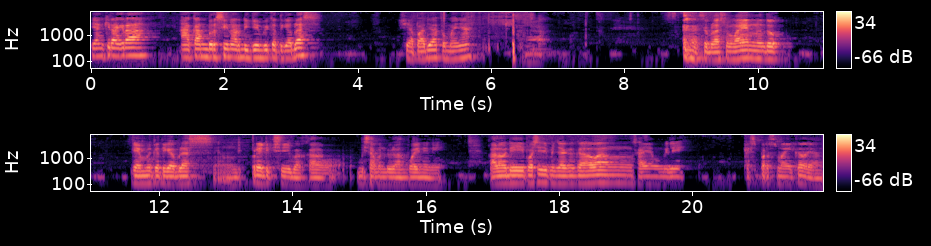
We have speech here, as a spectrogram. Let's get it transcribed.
yang kira-kira akan bersinar di game week ke-13? Siapa aja pemainnya? Nah, 11 pemain untuk game ke-13 yang diprediksi bakal bisa mendulang poin ini. Kalau di posisi penjaga gawang saya memilih Casper Schmeichel yang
